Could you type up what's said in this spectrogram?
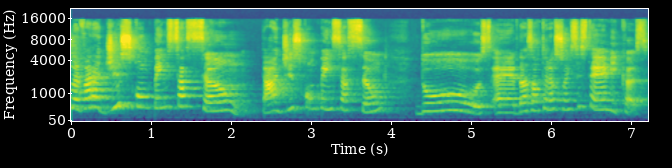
levar a descompensação, tá? Descompensação dos, é, das alterações sistêmicas.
